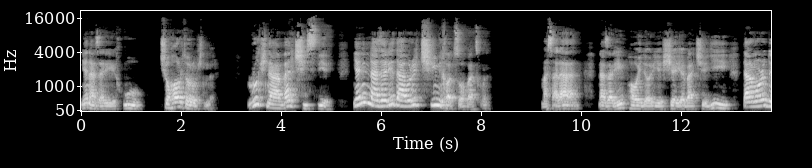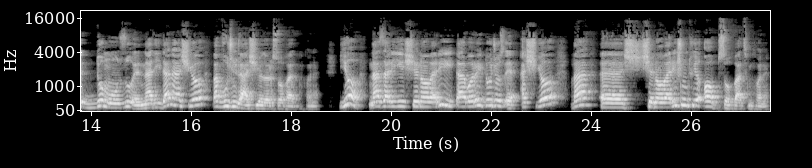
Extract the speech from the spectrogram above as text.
یه نظریه خوب چهار تا رکن داره. رکن اول چیستیه؟ یعنی نظریه درباره چی می‌خواد صحبت کنه؟ مثلا نظریه پایداری شیع بچگی در مورد دو موضوع ندیدن اشیا و وجود اشیا داره صحبت می‌کنه. یا نظریه شناوری درباره دو جزء اشیا و شناوریشون توی آب صحبت می‌کنه.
